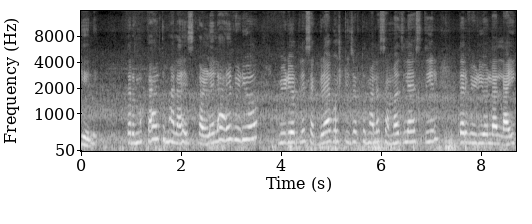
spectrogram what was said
गेले. तर मग काय तुम्हाला हे कळलेलं आहे व्हिडिओ? व्हिडिओतले सगळ्या गोष्टी जर तुम्हाला समजल्या असतील तर व्हिडिओला लाईक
